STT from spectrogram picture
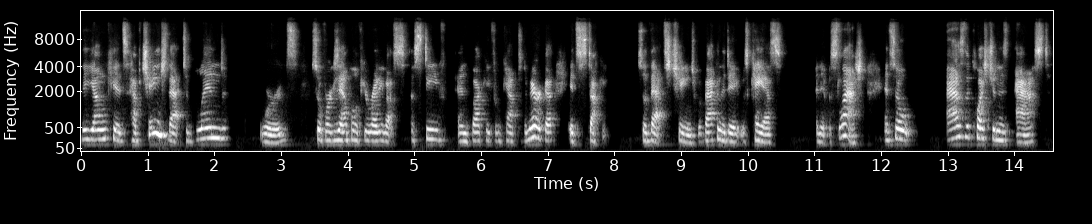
The young kids have changed that to blend words. So, for example, if you're writing about uh, Steve and Bucky from Captain America, it's Stucky. So that's changed. But back in the day, it was KS and it was slash. And so, as the question is asked,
